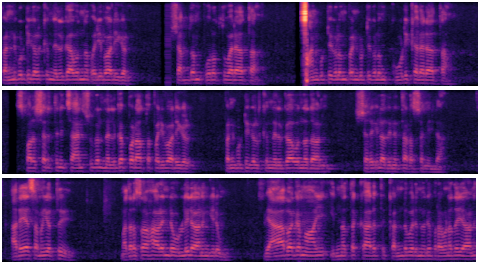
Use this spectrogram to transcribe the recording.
പെൺകുട്ടികൾക്ക് നൽകാവുന്ന പരിപാടികൾ. ശബ്ദം പുറത്തു വരാത്ത ആൺകുട്ടികളും പെൺകുട്ടികളും കൂടിക്കലരാത്ത സ്പർശനത്തിന് ചാൻസുകൾ നൽകപ്പെടാത്ത പരിപാടികൾ പെൺകുട്ടികൾക്ക് നൽകാവുന്നതാണ്. ഷെറയിൽ അതിന് തടസ്സമില്ല. അതേ സമയത്ത് മദ്രസ ഹാളിന്റെ ഉള്ളിലാണെങ്കിലും വ്യാപകമായി ഇന്നത്തെ കാലത്ത് കണ്ടുവരുന്നൊരു പ്രവണതയാണ്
